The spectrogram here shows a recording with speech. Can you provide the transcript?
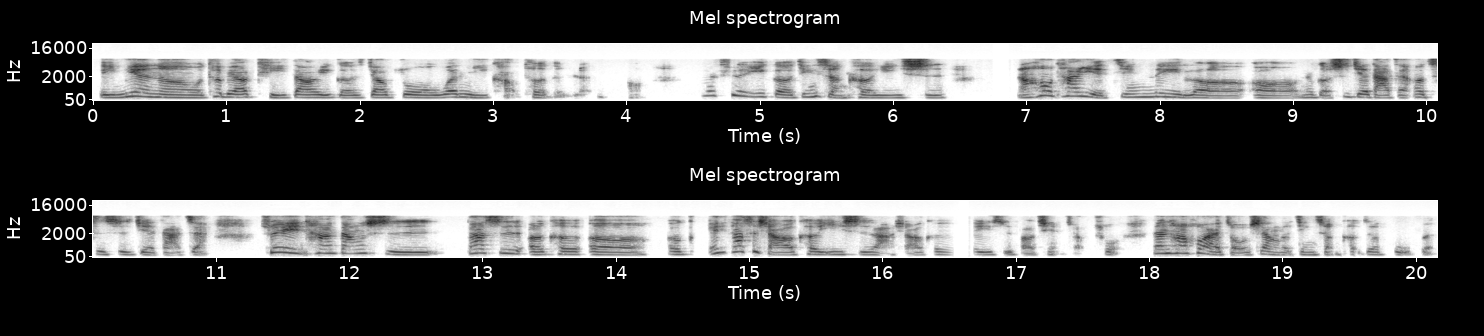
里面呢，我特别要提到一个叫做温尼考特的人，哦，他是一个精神科医师，然后他也经历了呃那个世界大战，二次世界大战，所以他当时。他是儿科，呃，儿，诶，他是小儿科医师啦，小儿科医师，抱歉讲错，但他后来走向了精神科这部分，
